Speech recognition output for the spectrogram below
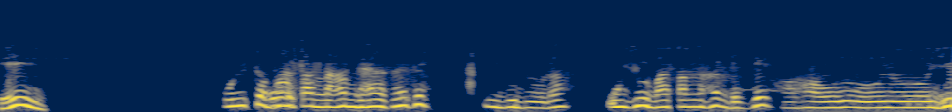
এই ওইটা মাতার নাম দেখা যাচ্ছে। কি দুদু ওরা ওই যে মাতার নাম দেখবি হা হা ওই ওই ওই ওই যে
